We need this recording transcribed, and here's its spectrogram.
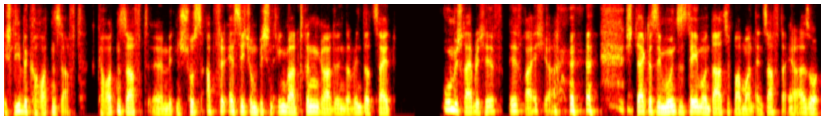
ich liebe Karottensaft. Karottensaft äh, mit einem Schuss Apfelessig und ein bisschen Ingwer drin, gerade in der Winterzeit unbeschreiblich hilf, hilfreich, ja. Stärkt das Immunsystem und dazu braucht man einen Entsafter, ja. Also,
